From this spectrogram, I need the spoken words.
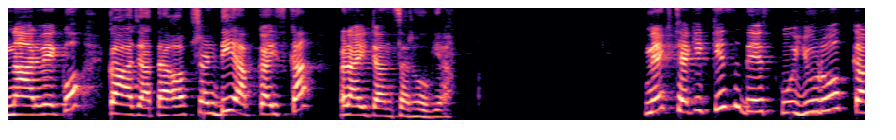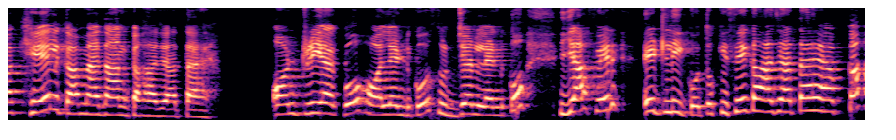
नार्वे को कहा जाता है। ऑप्शन डी आपका इसका राइट आंसर हो गया। नेक्स्ट है कि किस देश को यूरोप का खेल का मैदान कहा जाता है? ऑन्ट्रिया को, हॉलैंड को, स्विट्जरलैंड को या फिर इटली को? तो किसे कहा जाता है आपका?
